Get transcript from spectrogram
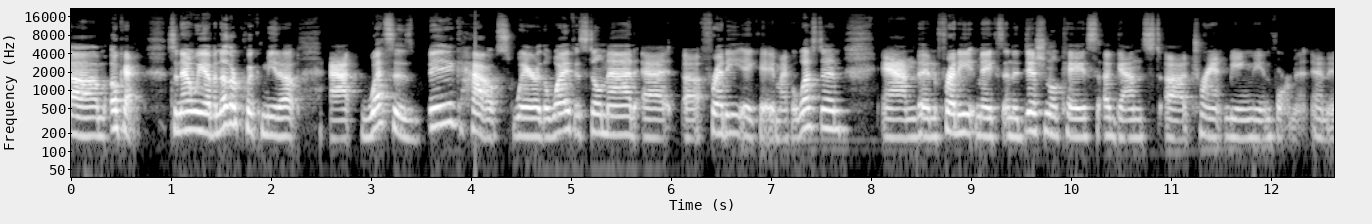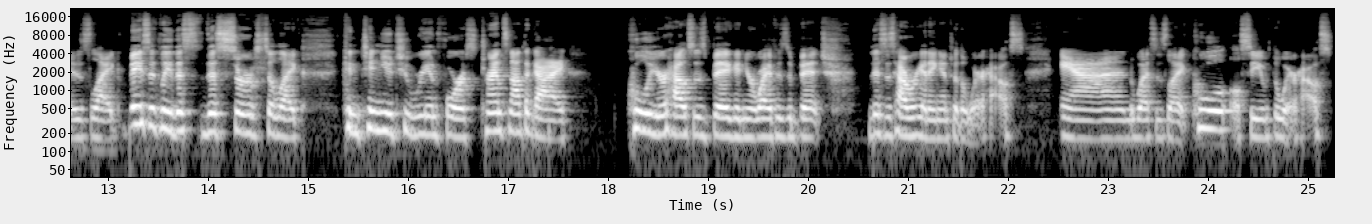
Um, okay, so now we have another quick meetup at Wes's big house where the wife is still mad at uh, Freddie, aka Michael Weston, and then Freddie makes an additional case against uh, Trant being the informant and is like, basically, this this serves to like continue to reinforce Trant's not the guy. Cool, your house is big and your wife is a bitch this is how we're getting into the warehouse. And Wes is like, cool, I'll see you at the warehouse.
